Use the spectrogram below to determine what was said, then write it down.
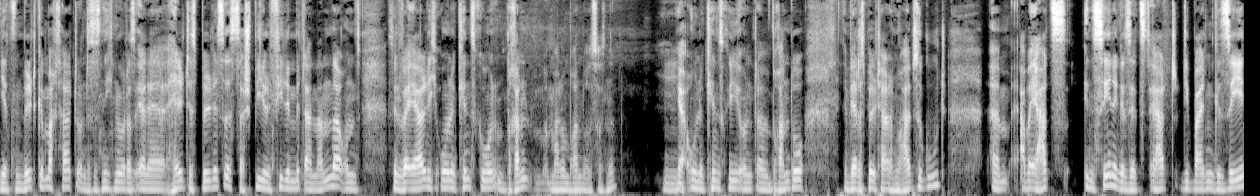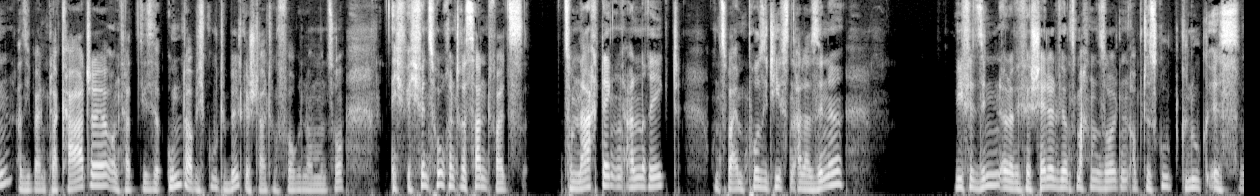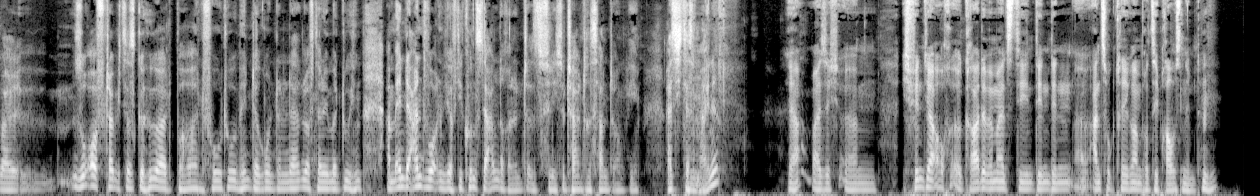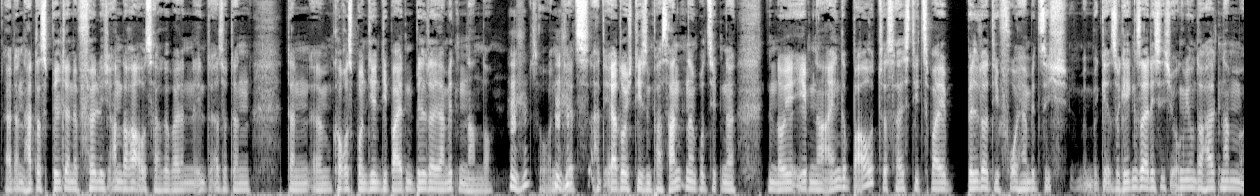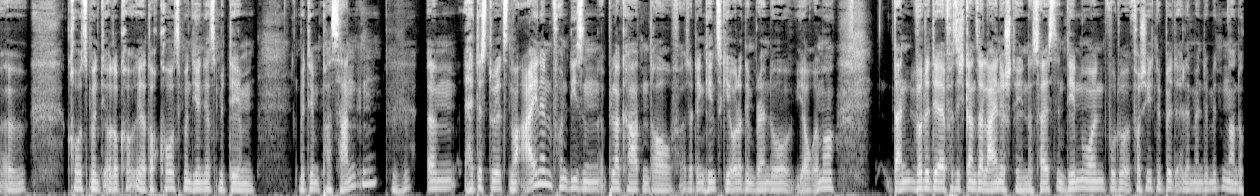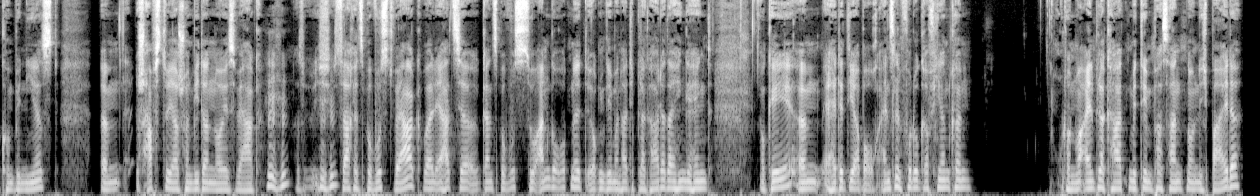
jetzt ein Bild gemacht hat und es ist nicht nur, dass er der Held des Bildes ist, da spielen viele miteinander und sind wir ehrlich, ohne Kinski und Brand, Marlon Brando ist das, ne? Hm. Ja, ohne Kinski und äh, Brando wäre das Bild halt auch nur halb so gut. Ähm, aber er hat's in Szene gesetzt. Er hat die beiden gesehen, also die beiden Plakate und hat diese unglaublich gute Bildgestaltung vorgenommen und so. Ich, ich finde es hochinteressant, weil es zum Nachdenken anregt, und zwar im positivsten aller Sinne. Wie viel Sinn oder wie viel Schädel wir uns machen sollten, ob das gut genug ist, weil äh, so oft habe ich das gehört, boah, ein Foto im Hintergrund, dann läuft dann jemand durch. Am Ende antworten wir auf die Kunst der anderen. Und das finde ich total interessant irgendwie. Weißt du, ich das mhm. meine? Ja, weiß ich. Ähm, ich finde ja auch, äh, gerade wenn man jetzt die, den, den Anzugträger im Prinzip rausnimmt, mhm ja, dann hat das Bild ja eine völlig andere Aussage, weil dann, also dann, dann ähm, korrespondieren die beiden Bilder ja miteinander. Mhm. So, und mhm. jetzt hat er durch diesen Passanten im Prinzip eine, eine neue Ebene eingebaut. Das heißt, die zwei Bilder, die vorher mit sich, also gegenseitig sich irgendwie unterhalten haben, äh, korrespondieren oder ja doch korrespondieren jetzt mit dem, mit dem Passanten. Mhm. Ähm, hättest du jetzt nur einen von diesen Plakaten drauf, also den Kinski oder den Brando, wie auch immer, dann würde der für sich ganz alleine stehen. Das heißt, in dem Moment, wo du verschiedene Bildelemente miteinander kombinierst, ähm, schaffst du ja schon wieder ein neues Werk. Mhm. Also ich mhm. sage jetzt bewusst Werk, weil er hat es ja ganz bewusst so angeordnet. Irgendjemand hat die Plakate dahin gehängt. Okay, ähm, er hätte die aber auch einzeln fotografieren können. Oder nur ein Plakat mit dem Passanten und nicht beide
